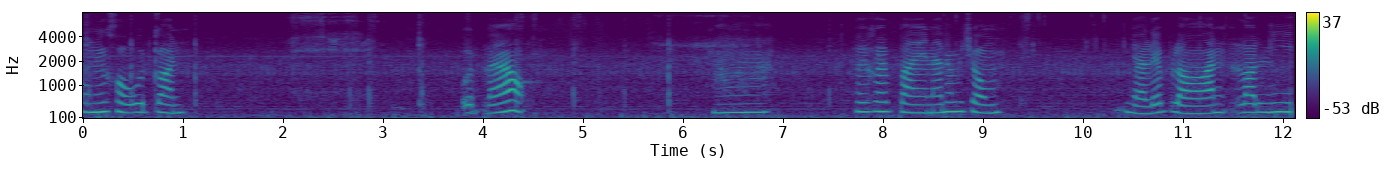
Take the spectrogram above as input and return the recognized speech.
ตรงนี้ขออุดก่อน อุดแล้ว มามาค่อยๆไปนะท่านผู้ชม อย่าเรียบร้อนรอดรี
